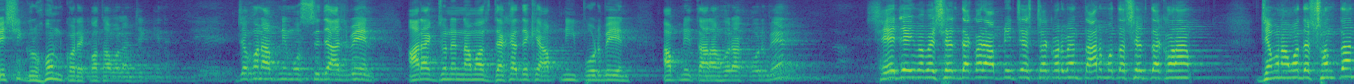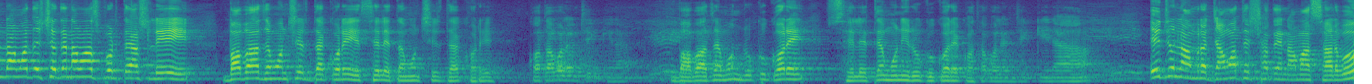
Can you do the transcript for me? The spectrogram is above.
বেশি গ্রহণ করে। কথা বলেন ঠিক কিনা যখন আপনি মসজিদে আসবেন আর একজনের নামাজ দেখা দেখে আপনি পড়বেন, আপনি তাড়াহুড়া করবেন সে যেইভাবে শ্রদ্ধা করে, আপনি চেষ্টা করবেন, তার মতো শ্রদ্ধা করা। যেমন আমাদের সন্তানরা আমাদের সাথে নামাজ পড়তে আসলে, বাবা যেমন শ্রদ্ধা করে, ছেলে তেমন শ্রদ্ধা করে। কথা বলেন ঠিক কিনা? বাবা যেমন রুকু করে, ছেলে তেমনই রুকু করে, কথা বলেন ঠিক কিনা? এই জন্য আমরা জামাতের সাথে নামাজ ছাড়বো।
